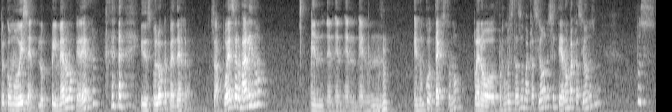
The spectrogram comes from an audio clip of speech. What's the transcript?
Pero como dicen, lo, primero lo que deja y después lo que pendeja. O sea, puede ser válido en, en, en, en un, en un contexto, ¿no? Pero, por ejemplo, si estás en vacaciones, si te dieron vacaciones, pues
